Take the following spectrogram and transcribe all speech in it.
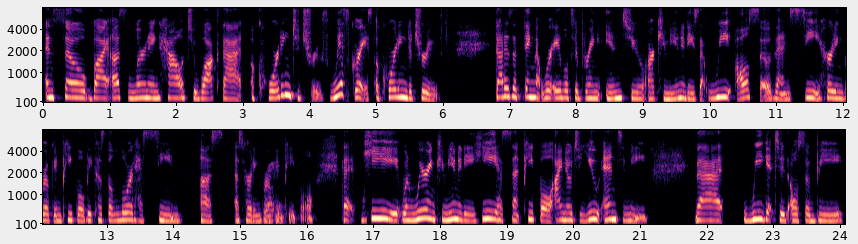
And so, by us learning how to walk that according to truth, with grace, according to truth, that is a thing that we're able to bring into our communities that we also then see hurting broken people because the Lord has seen us as hurting broken right. people. That He, when we're in community, He has sent people, I know to you and to me, that we get to also be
